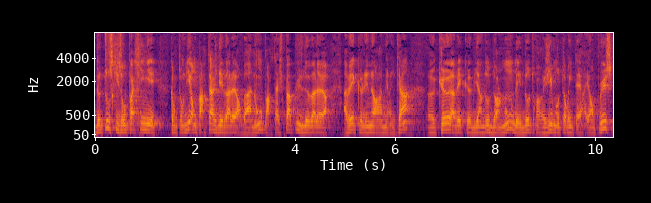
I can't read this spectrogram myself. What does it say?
de tout ce qu'ils n'ont pas signé. Quand on dit on partage des valeurs, ben non, on partage pas plus de valeurs avec les Nord-Américains euh, qu'avec bien d'autres dans le monde et d'autres régimes autoritaires. Et en plus,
